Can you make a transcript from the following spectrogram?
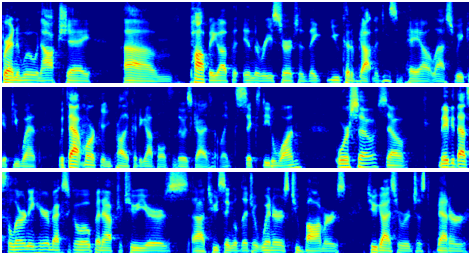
Brandon Wu and Akshay um, popping up in the research that they you could have gotten a decent payout last week if you went with that market, you probably could have got both of those guys at like 60 to 1 or so. So maybe that's the learning here. Mexico Open after two years, uh, two single digit winners, two bombers, two guys who are just better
